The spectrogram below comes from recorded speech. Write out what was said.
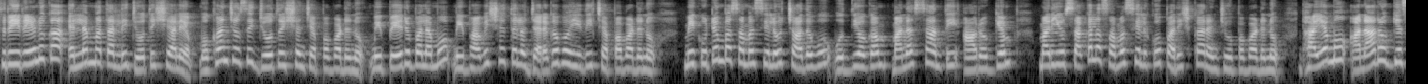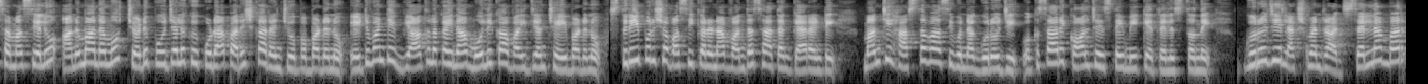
శ్రీ రేణుక ఎల్లమ్మ తల్లి జ్యోతిష్యాలయం. ముఖం చూసి జ్యోతిష్యం చెప్పబడును. మీ పేరు బలము మీ భవిష్యత్తులో జరగబోయేది చెప్పబడును. మీ కుటుంబ సమస్యలు చదువు ఉద్యోగం మనశ్శాంతి ఆరోగ్యం మరియు సకల సమస్యలకు పరిష్కారం చూపబడును. భయము అనారోగ్య సమస్యలు అనుమానము చెడు పూజలకు కూడా పరిష్కారం చూపబడును. ఎటువంటి వ్యాధులకైనా మూలికా వైద్యం చేయబడును. స్త్రీ పురుష వశీకరణ వంద శాతం గ్యారంటీ. మంచి హస్తవాసి ఉన్న గురూజీ ఒకసారి కాల్ చేస్తే మీకే తెలుస్తుంది. Guruji Lakshman Raj cell number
